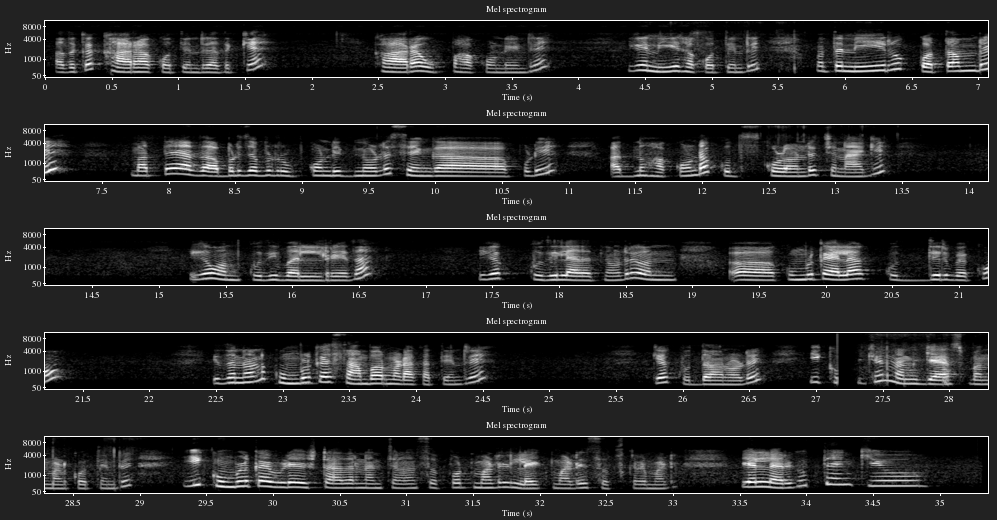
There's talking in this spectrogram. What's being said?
ಅದಕ್ಕೆ ಖಾರ ಹಾಕೋತೀನಿ ರೀ ಅದಕ್ಕೆ. ಖಾರ, ಉಪ್ಪು ಹಾಕ್ಕೊಂಡೇನು ರೀ ಈಗ ನೀರು ಹಾಕೋತೀನಿ ರೀ ಮತ್ತು ನೀರು, ಕೊತ್ತಂಬರಿ, ಮತ್ತು ಅದು ಅಬಡ್ ಜಬಡ್ ರುಬ್ಕೊಂಡಿದ್ದು ನೋಡಿರಿ, ಶೇಂಗಾ ಪುಡಿ. ಅದನ್ನು ಹಾಕ್ಕೊಂಡು ಕುದಿಸ್ಕೊಳ್ಳೋಣ ರೀ ಚೆನ್ನಾಗಿ ಈಗ ಒಂದು ಕುದಿ ಬಲ್ರಿ ಅದ. ಈಗ ಕುದಿಲಿ ನೋಡಿರಿ. ಒಂದು ಕುಂಬಳಕಾಯಿ ಎಲ್ಲ ಕುದ್ದಿರಬೇಕು. ಇದನ್ನು ನಾನು ಕುಂಬಳಕಾಯಿ ಸಾಂಬಾರು ಮಾಡಾಕತ್ತೀನಿ ರೀ ಈಗ ಕುದ್ದಾವ ನೋಡಿರಿ. ಈ ಈಗ ನಾನು ಗ್ಯಾಸ್ ಬಂದ್ ಮಾಡ್ಕೋತೀನಿ ರೀ ಈ ಕುಂಬಳಕಾಯಿ ವಿಡಿಯೋ ಇಷ್ಟ ಆದ್ರೆ ನನ್ನ ಚಾನಲ್ ಸಪೋರ್ಟ್ ಮಾಡಿರಿ ಲೈಕ್ ಮಾಡಿರಿ ಸಬ್ಸ್ಕ್ರೈಬ್ ಮಾಡಿರಿ. ಎಲ್ಲರಿಗೂ ಥ್ಯಾಂಕ್ ಯು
